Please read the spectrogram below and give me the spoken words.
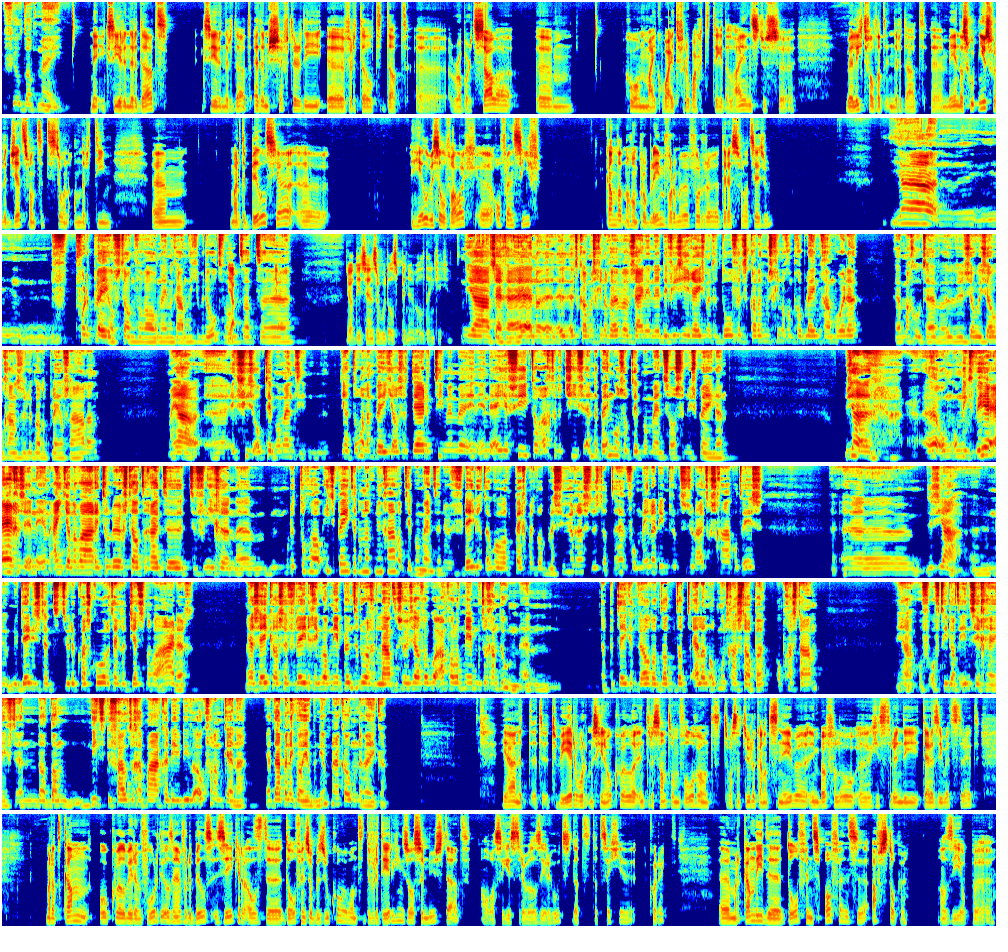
viel dat mee. Nee, ik zie hier inderdaad, ik zie hier inderdaad Adam Schefter die vertelt dat Robert Sala um, gewoon Mike White verwacht tegen de Lions. Dus wellicht valt dat inderdaad uh, mee. En dat is goed nieuws voor de Jets, want het is toch een ander team. Um, maar de Bills, ja, uh, heel wisselvallig uh, offensief. Kan dat nog een probleem vormen voor de rest van het seizoen? Ja, voor de playoffs dan vooral, neem ik aan dat je bedoelt. Want ja. dat... Ja. Ja, die zijn zo goed als binnen wel, denk ik. Ja, zeggen. Hè? En het kan misschien nog... We zijn in de divisierace met de Dolphins. Kan het misschien nog een probleem gaan worden. Maar goed, hè, sowieso gaan ze natuurlijk wel de playoffs halen. Maar ja, uh, ik zie ze op dit moment ja, toch wel een beetje als het derde team in, in, in de AFC. Toch achter de Chiefs en de Bengals op dit moment, zoals ze nu spelen. Dus ja, uh, om, om niet weer ergens in, in eind januari teleurgesteld eruit te, vliegen, uh, moet het toch wel iets beter dan het nu gaat op dit moment. En nu verdedigt ook wel wat pech met wat blessures. Dus dat Von Miller, die het seizoen uitgeschakeld is. Uh, dus ja, nu, nu, deden ze het natuurlijk qua scoren tegen de Jets nog wel aardig. Maar ja, zeker als de verdediging wat meer punten door gaat laten, zul je zelf ook wel aanvallend meer moeten gaan doen. En dat betekent wel dat, dat, dat Allen op moet gaan stappen, op gaan staan. Ja, of, of hij dat in zich heeft en dat dan niet de fouten gaat maken die, die we ook van hem kennen. Ja, daar ben ik wel heel benieuwd naar komende weken. Ja, en het, het, het, weer wordt misschien ook wel interessant om te volgen, want het was natuurlijk aan het sneeuwen in Buffalo uh, gisteren die, tijdens die wedstrijd. Maar dat kan ook wel weer een voordeel zijn voor de Bills, zeker als de Dolphins op bezoek komen, want de verdediging zoals ze nu staat, al was ze gisteren wel zeer goed, dat, dat zeg je correct, uh, maar kan die de Dolphins offense afstoppen als die op, uh,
